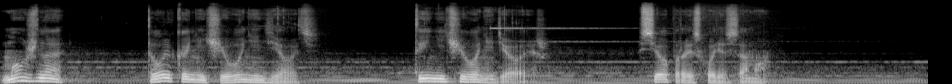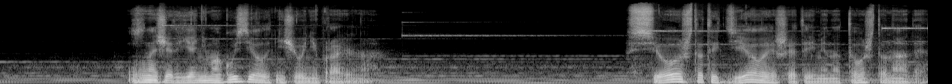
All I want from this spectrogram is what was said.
Можно только ничего не делать. Ты ничего не делаешь. Все происходит само. Значит, я не могу сделать ничего неправильного. Все, что ты делаешь, это именно то, что надо.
